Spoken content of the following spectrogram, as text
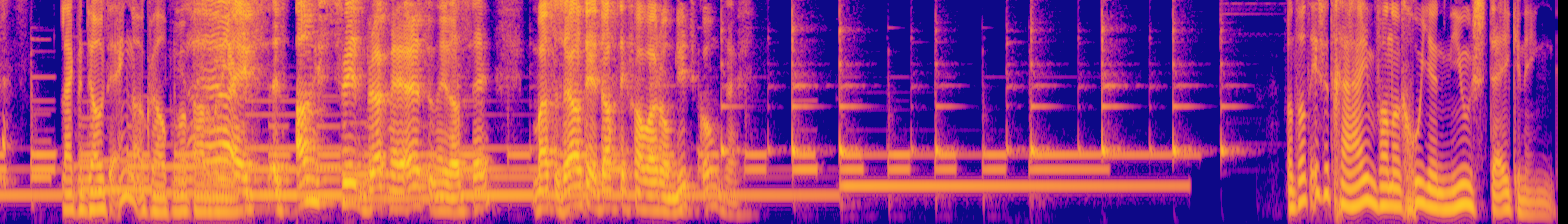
Lijkt me doodeng ook wel op een bepaalde ja, manier. Het, het angstzweet brak mij uit toen hij dat zei. Maar tezelfde tijd dacht ik van waarom niet, kom zeg. Want wat is het geheim van een goede nieuwstekening?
